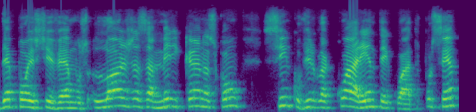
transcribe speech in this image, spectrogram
depois tivemos lojas americanas com 5,44%,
